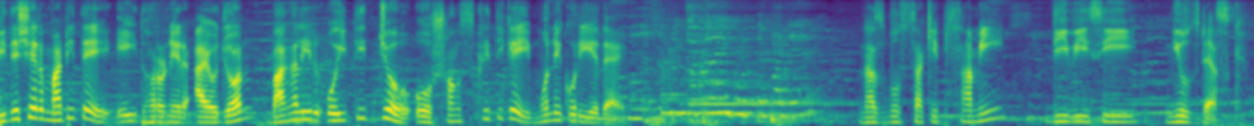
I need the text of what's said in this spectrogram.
বিদেশের মাটিতে এই ধরনের আয়োজন বাঙালির ঐতিহ্য ও সংস্কৃতিকেই মনে করিয়ে দেয়। Najmus Sakib Sami DVC news desk.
